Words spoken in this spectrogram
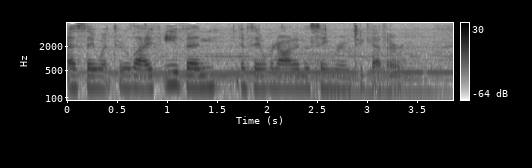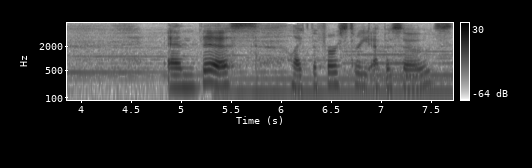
as they went through life, even if they were not in the same room together. And this, like the first three episodes,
